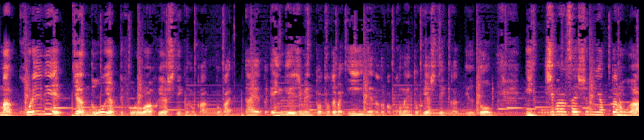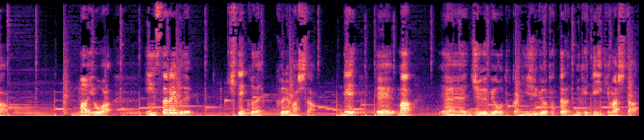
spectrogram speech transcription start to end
まあ、これで、じゃあどうやってフォロワー増やしていくのかとか、えっと、エンゲージメント、例えばいいねだとかコメント増やしていくかっていうと、一番最初にやったのが、まあ、要は、インスタライブで来てくれくれました。で、えー、まあ、えー、10秒とか20秒経ったら抜けていきました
